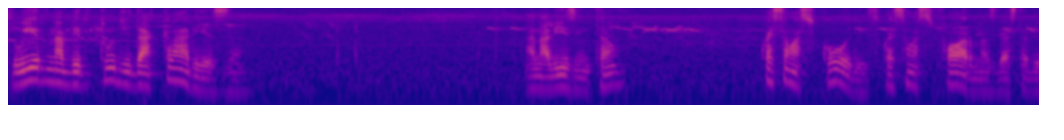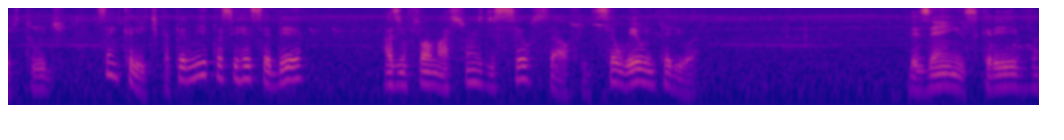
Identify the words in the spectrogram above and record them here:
fluir na virtude da clareza Analise então quais são as cores, quais são as formas desta virtude, sem crítica. Permita-se receber as informações de seu self, de seu eu interior. Desenhe, escreva,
